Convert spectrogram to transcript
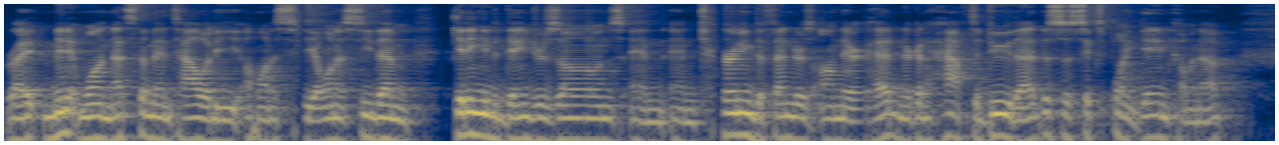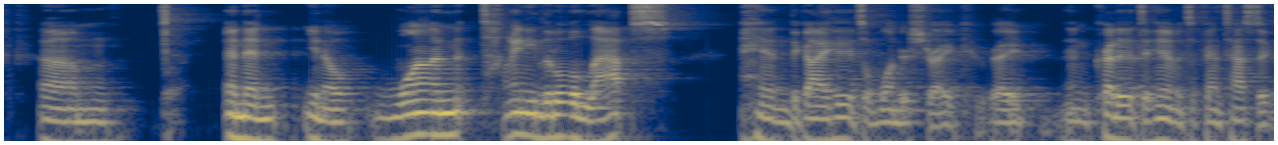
right? Minute one, that's the mentality I want to see. I want to see them getting into danger zones and and turning defenders on their head, and they're going to have to do that. This is a six point game coming up, um, and then you know one tiny little lapse, and the guy hits a wonder strike, right? And credit to him, it's a fantastic.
